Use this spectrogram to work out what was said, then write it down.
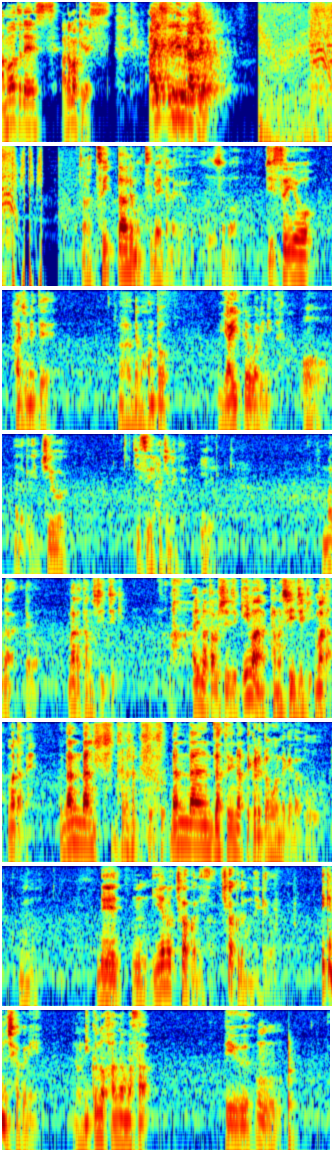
天松です。荒牧です。アイスクリームラジオ。あのツイッターでもつぶやいたんだけど、その自炊を始めて、あでも本当焼いて終わりみたいおおな。なんだけど一応自炊始めて、いいね。まだでもまだ楽しい時期。あ、今楽しい時期？今は楽しい時期、まだまだね。だんだん だんだん雑になってくると思うんだけど、うん。で、うん。家の近くにさ近くでもないけど駅の近くにあの肉の花正っていう、うん。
